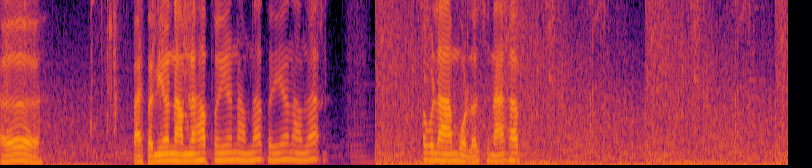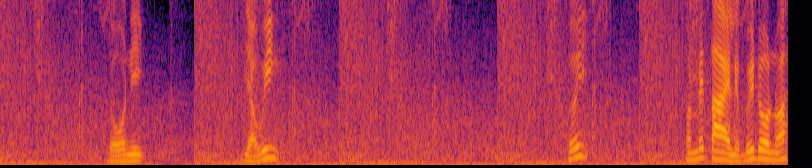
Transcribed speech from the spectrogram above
เออ ไปตอนนี้เรานำแล้วครับ ตอนนี้เรานำแล้วตอนนี้เรานำแล้วถ้าเวลาหมดเราชนะครับ โดนอีก อย่าวิ่ง เฮ้ย มันไม่ตายหรือไม่โดนวะ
